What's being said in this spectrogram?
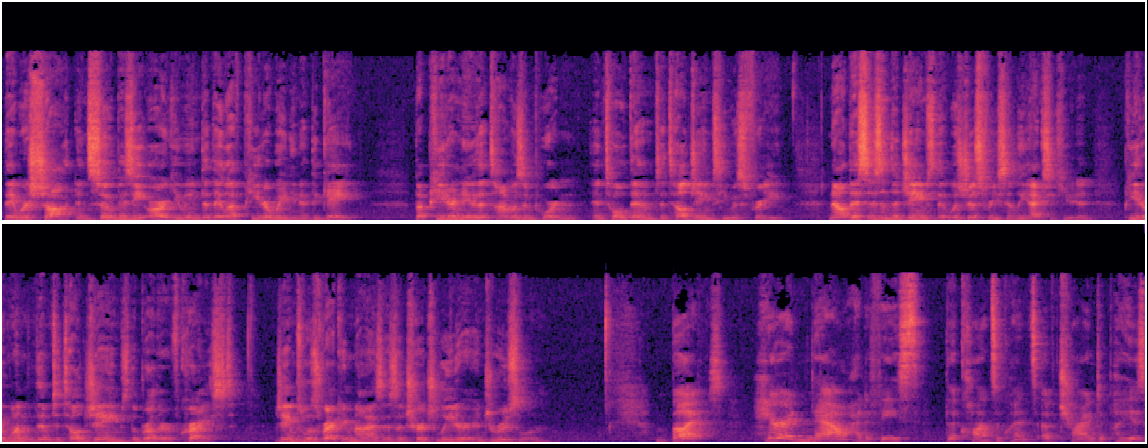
They were shocked and so busy arguing that they left Peter waiting at the gate. But Peter knew that time was important and told them to tell James he was free. Now, this isn't the James that was just recently executed. Peter wanted them to tell James, the brother of Christ. James was recognized as a church leader in Jerusalem. But Herod now had to face the consequence of trying to put his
